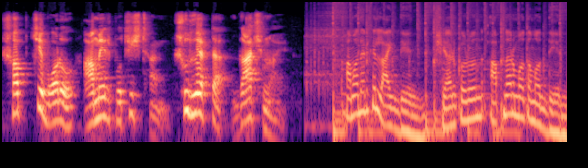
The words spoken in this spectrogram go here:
সবচেয়ে বড় আমের প্রতিষ্ঠান। শুধু একটা গাছ নয়। আমাদেরকে লাইক দিন শেয়ার করুন, আপনার মতামত দিন।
